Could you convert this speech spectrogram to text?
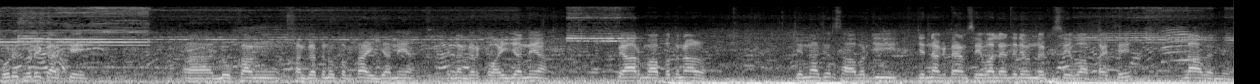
ਥੋੜੇ ਥੋੜੇ ਕਰਕੇ ਲੋਕਾਂ ਨੂੰ ਸੰਗਤ ਨੂੰ ਭਗਤਾਈ ਜਾਂਦੇ ਆ ਤੇ ਲੰਗਰ ਖਵਾਈ ਜਾਂਦੇ ਆ। ਪਿਆਰ ਮੁਹੱਬਤ ਨਾਲ ਜਿੰਨਾ ਚਿਰ ਸਾਬਰ ਜੀ ਜਿੰਨਾ ਕੁ ਟਾਈਮ ਸੇਵਾ ਲੈਂਦੇ ਨੇ, ਉਨਾ ਕੁ ਸੇਵਾ ਆਪਾਂ ਇੱਥੇ ਲਾ ਦਿੰਦੇ ਆ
